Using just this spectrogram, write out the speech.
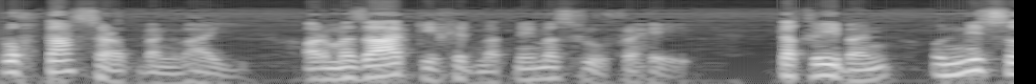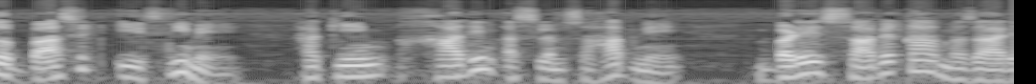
पुख्ता सड़क बनवाई और मजार की खिदमत में मसरूफ रहे। तकरीबन उन्नीस सौ बासठ ईस्वी में हकीम खादिम असलम साहब ने बड़े सबका मजार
